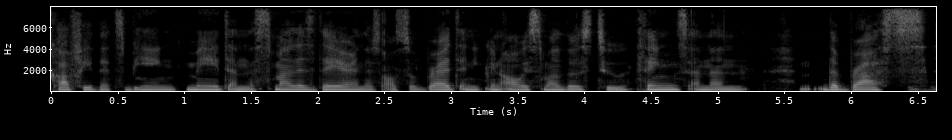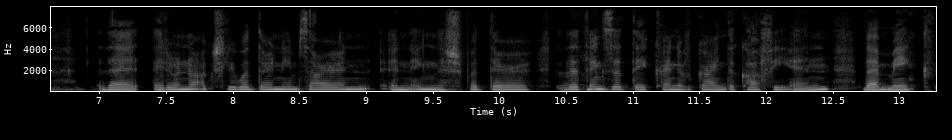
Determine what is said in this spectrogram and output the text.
coffee that's being made and the smell is there and there's also bread and you can always smell those two things and then the brass that I don't know actually what their names are in, in English, but they're the things that they kind of grind the coffee in that make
